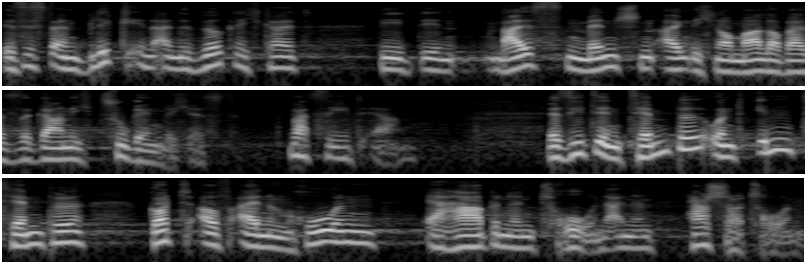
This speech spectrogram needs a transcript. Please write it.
Es ist ein Blick in eine Wirklichkeit, die den meisten Menschen eigentlich normalerweise gar nicht zugänglich ist. Was sieht er? Er sieht den Tempel und im Tempel Gott auf einem hohen, erhabenen Thron, einen Herrscherthron.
